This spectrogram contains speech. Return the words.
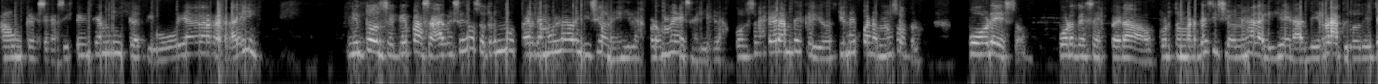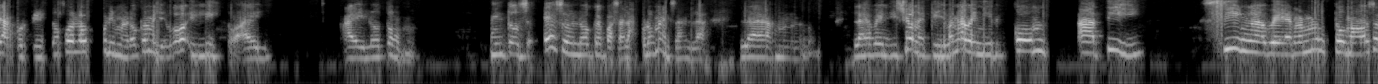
aunque sea asistente administrativo, voy a agarrar ahí. Entonces, ¿qué pasa? A veces nosotros nos perdemos las bendiciones y las promesas y las cosas grandes que Dios tiene para nosotros. Por eso, por desesperado, por tomar decisiones a la ligera, de rápido, de ya, porque esto fue lo primero que me llegó y listo, ahí, ahí lo tomo. Entonces, eso es lo que pasa, las promesas, las bendiciones que iban a venir con a ti sin haber tomado esa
